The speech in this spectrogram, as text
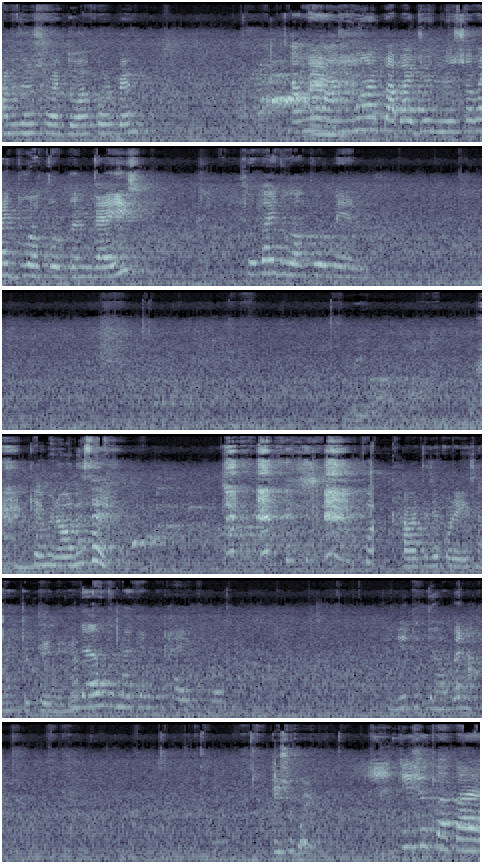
আমাদের জন্য সবাই দোয়া করবেন। আমার And- আম্মু আর পাপার জন্য সবাই দোয়া করবেন গাইস সবাই দোয়া করবেন। ক্যামেরা অন আছে? খাওয়াতে যে পড়ে গেছে আমি একটু খেয়ে নিই হ্যাঁ? দাও তোমাকে আমি খাই দিয়ে দিতে হবে না। টিস্যু কই টিস্যু পেপার।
